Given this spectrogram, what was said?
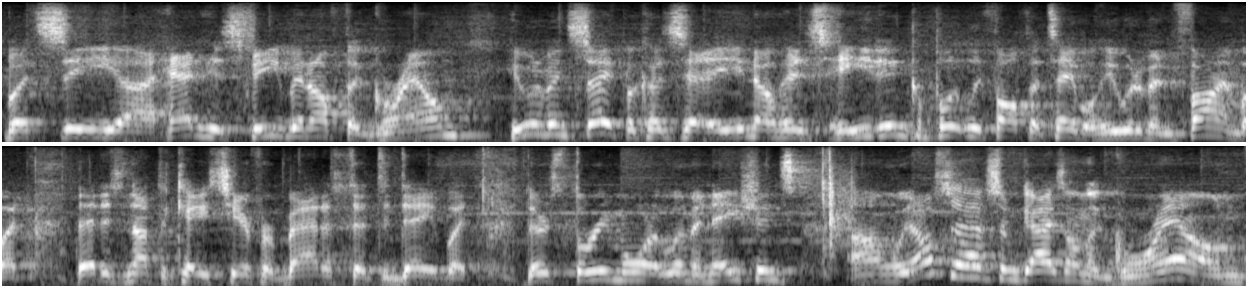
but see, uh, had his feet been off the ground, he would have been safe because, uh, you know, his he didn't completely fall off the table. He would have been fine, but that is not the case here for Batista today, but there's three more eliminations. Um, we also have some guys on the ground,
